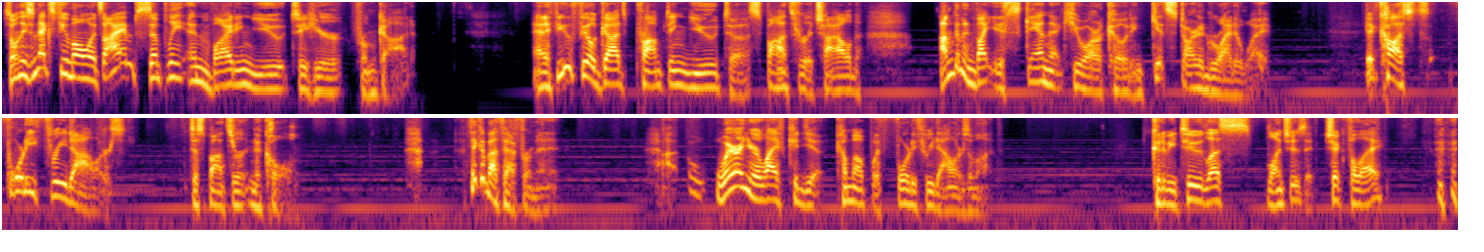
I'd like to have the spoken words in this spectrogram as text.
So, in these next few moments, I am simply inviting you to hear from God. And if you feel God's prompting you to sponsor a child, I'm going to invite you to scan that QR code and get started right away. It costs $43 to sponsor Nicole. Think about that for a minute. Uh, where in your life could you come up with $43 a month? Could it be two less lunches at Chick fil A?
